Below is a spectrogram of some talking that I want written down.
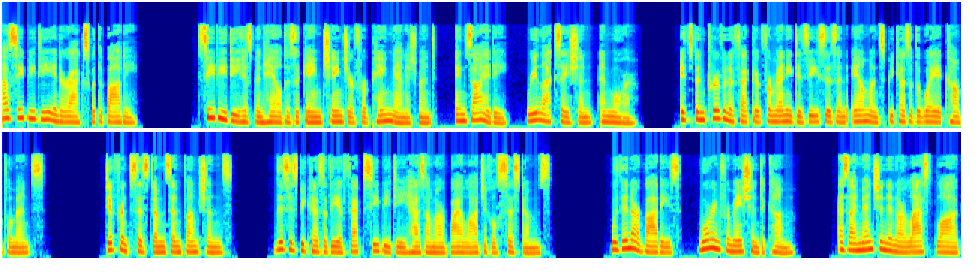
How CBD interacts with the body. CBD has been hailed as a game changer for pain management, anxiety, relaxation, and more. It's been proven effective for many diseases and ailments because of the way it complements different systems and functions. This is because of the effect CBD has on our biological systems. Within our bodies, more information to come. As I mentioned in our last blog,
